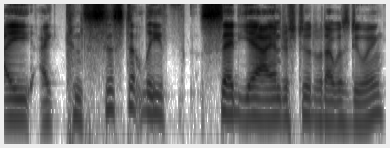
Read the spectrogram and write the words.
I I consistently th- said yeah I understood what I was doing,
